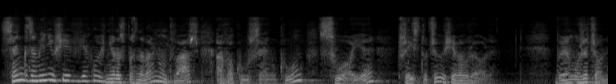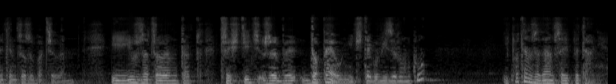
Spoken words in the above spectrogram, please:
sęk zamienił się w jakąś nierozpoznawalną twarz, a wokół sęku słoje przeistoczyły się w aureole. Byłem urzeczony tym, co zobaczyłem. I już zacząłem tak czyścić, żeby dopełnić tego wizerunku. I potem zadałem sobie pytanie,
